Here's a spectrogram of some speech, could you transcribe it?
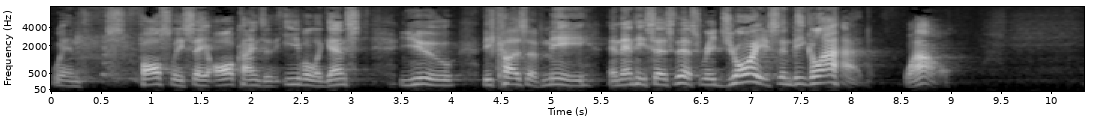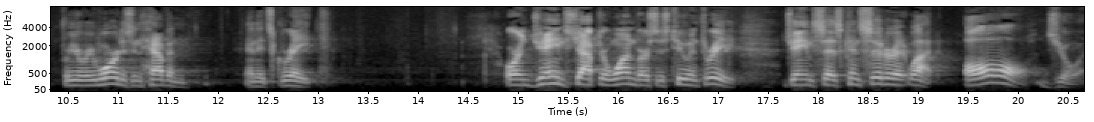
when falsely say all kinds of evil against you because of me. And then he says this Rejoice and be glad. Wow. For your reward is in heaven, and it's great. Or in James chapter 1, verses 2 and 3, James says, Consider it what? All joy.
